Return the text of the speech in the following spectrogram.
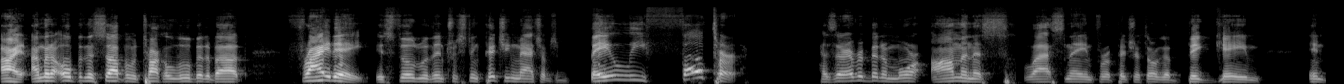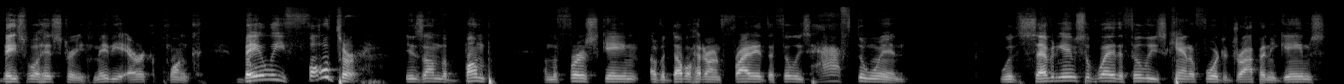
All right, I'm going to open this up and we'll talk a little bit about Friday is filled with interesting pitching matchups. Bailey Falter. Has there ever been a more ominous last name for a pitcher throwing a big game in baseball history? Maybe Eric Plunk. Bailey Falter is on the bump on the first game of a doubleheader on Friday that the Phillies have to win. With seven games to play, the Phillies can't afford to drop any games.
